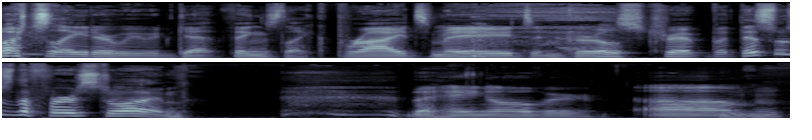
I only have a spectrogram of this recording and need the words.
Much later, we would get things like Bridesmaids and Girls Trip, but this was the first one. the Hangover. Um,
